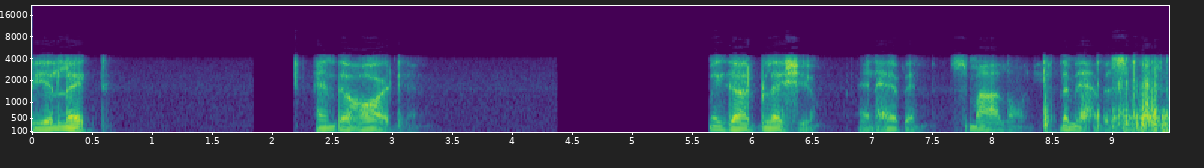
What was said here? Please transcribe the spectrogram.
the elect and the hardened. May God bless you and heaven smile on you. Let me have a scripture.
